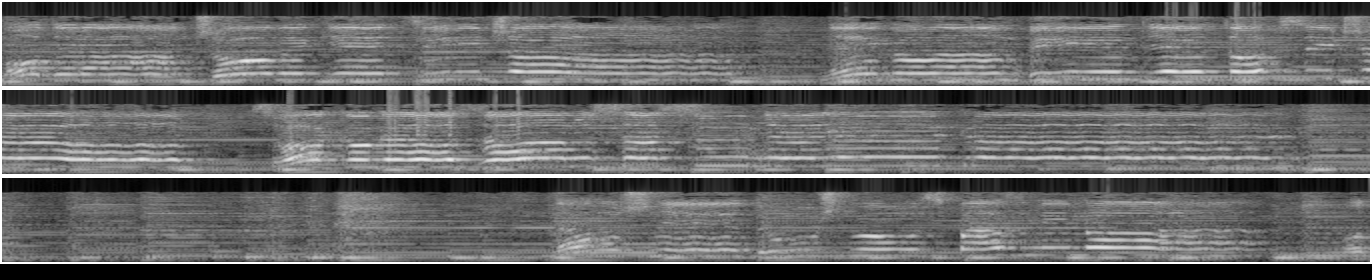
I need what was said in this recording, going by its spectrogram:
Moderan čovek je ciničan, njegov ambijent je toksičan, svakoga zanosa sumnja je kraj. Današnje društvo u spazmima, od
